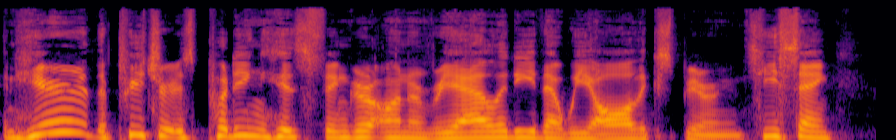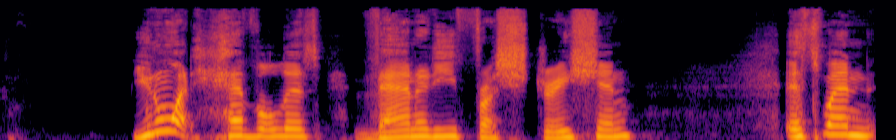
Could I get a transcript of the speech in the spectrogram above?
And here the preacher is putting his finger on a reality that we all experience. He's saying, You know what hevel is? Vanity, frustration. It's when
